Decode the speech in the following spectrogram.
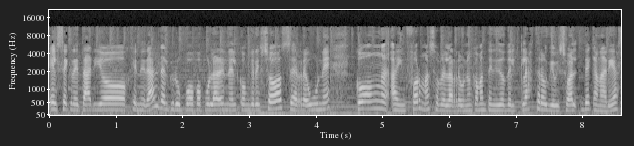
el secretario general del Grupo Popular en el Congreso se reúne con a informa sobre la reunión que ha mantenido del clúster audiovisual de Canarias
